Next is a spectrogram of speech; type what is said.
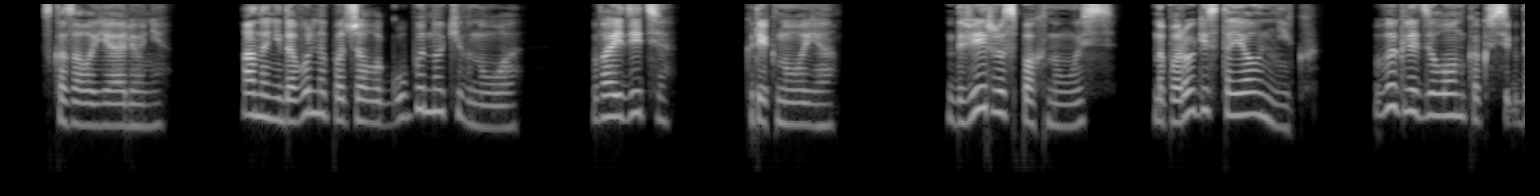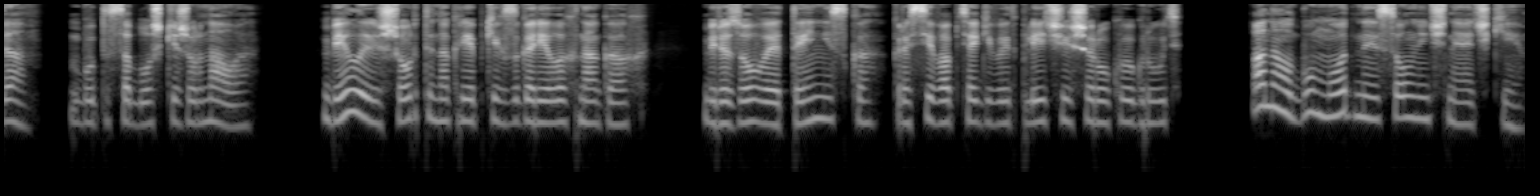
— сказала я Алёне. Она недовольно поджала губы, но кивнула. «Войдите», — крикнула я. Дверь распахнулась, на пороге стоял Ник. Выглядел он, как всегда, будто с обложки журнала. Белые шорты на крепких загорелых ногах, бирюзовая тенниска красиво обтягивает плечи и широкую грудь, а на лбу модные солнечные очки.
